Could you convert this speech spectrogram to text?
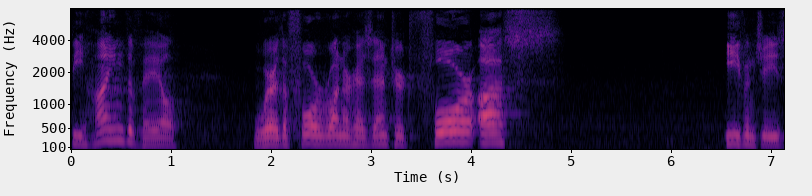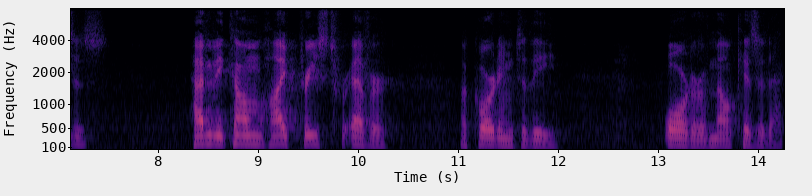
behind the veil, where the forerunner has entered for us, even Jesus, having become high priest forever, according to the order of Melchizedek.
